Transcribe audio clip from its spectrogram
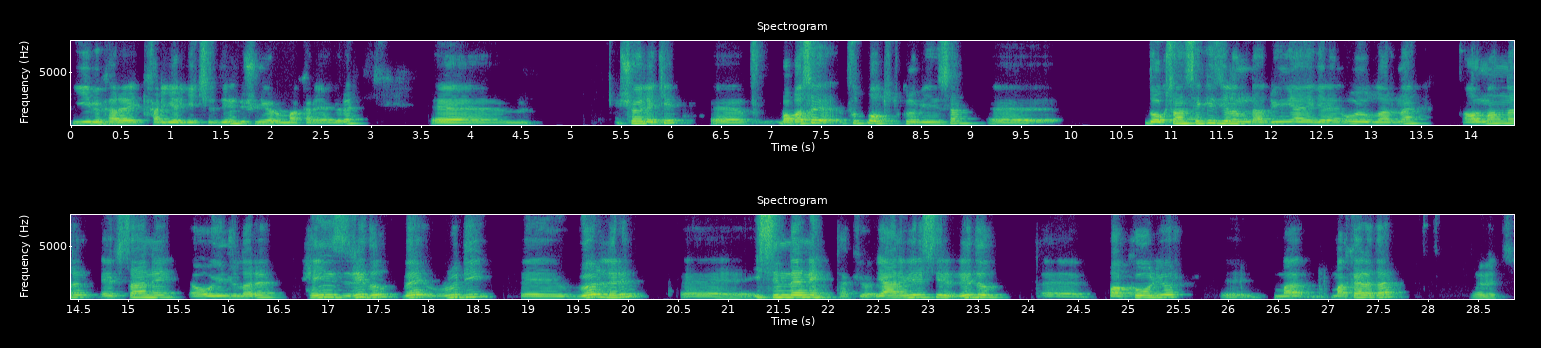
İyi bir kar- kariyer geçirdiğini düşünüyorum Makara'ya göre. E, şöyle ki e, babası futbol tutkunu bir insan. E, 98 yılında dünyaya gelen o yıllarına Almanların efsane e, oyuncuları Heinz Riddle ve Rudi e, Wöller'in e, isimlerini takıyor. Yani birisi Riddle e, Baku oluyor. E, Ma- Makara'da Evet.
